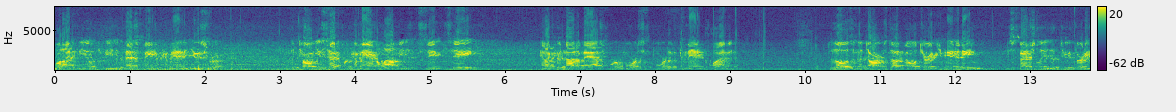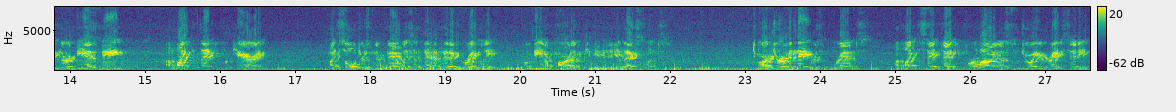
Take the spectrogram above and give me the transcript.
what I feel to be the best major command in USAREUR. The tone you set for command allowed me to succeed, and I could not have asked for a more supportive command climate. To those in the Darmstadt military community, especially the 233rd BSB, I'd like to thank you for caring. My soldiers and their families have benefited greatly from being a part of a community of excellence. To our German neighbors and friends, I'd like to say thank you for allowing us to enjoy your great city.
